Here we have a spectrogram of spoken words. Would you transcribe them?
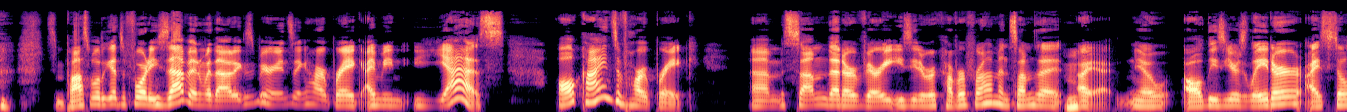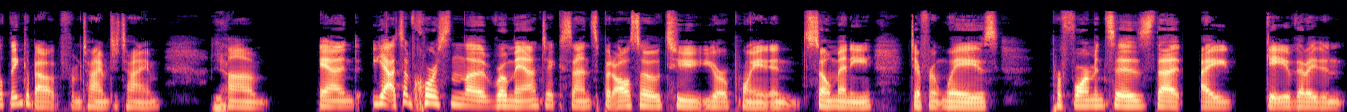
it's impossible to get to 47 without experiencing heartbreak. I mean, yes, all kinds of heartbreak. Um, some that are very easy to recover from, and some that Hmm. I, you know, all these years later, I still think about from time to time. Yeah. Um, and yeah, it's of course in the romantic sense, but also to your point in so many different ways. Performances that I gave that I didn't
